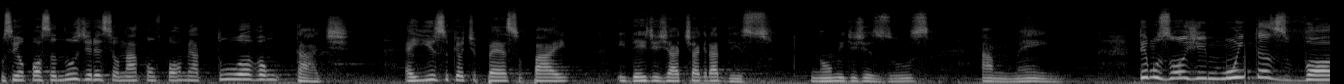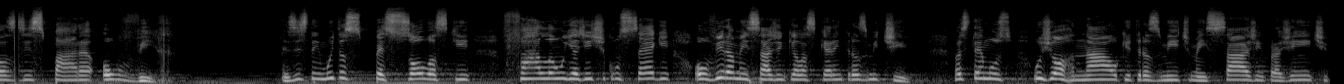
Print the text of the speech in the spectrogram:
o Senhor possa nos direcionar conforme a tua vontade. É isso que eu te peço, Pai, e desde já te agradeço. Em nome de Jesus, amém. Temos hoje muitas vozes para ouvir. Existem muitas pessoas que falam e a gente consegue ouvir a mensagem que elas querem transmitir. Nós temos o jornal que transmite mensagem para a gente,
